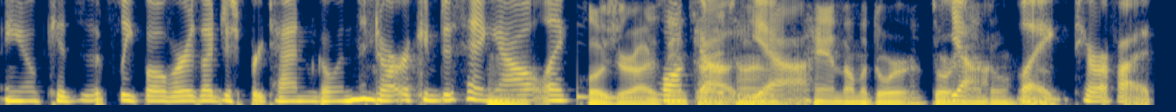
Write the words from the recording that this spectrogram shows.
You know, kids at sleepovers, I just pretend go in the dark and just hang Mhm. out, like Close your eyes the entire out, time. Yeah. Hand on the door door yeah. handle. Like terrified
